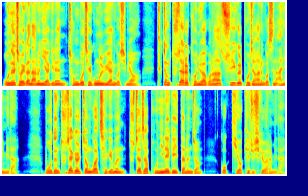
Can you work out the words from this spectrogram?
오늘 저희가 나눈 이야기는 정보 제공을 위한 것이며 특정 투자를 권유하거나 수익을 보장하는 것은 아닙니다. 모든 투자 결정과 책임은 투자자 본인에게 있다는 점 꼭 기억해 주시길 바랍니다.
